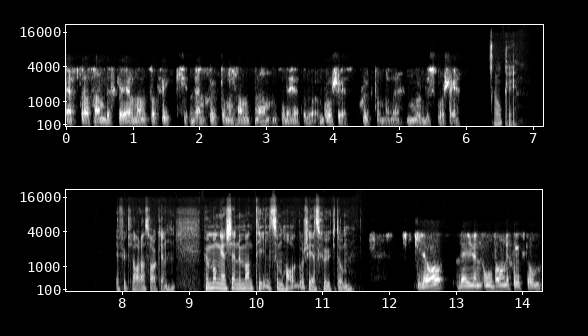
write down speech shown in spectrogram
efter att han beskrev den så fick den sjukdomen hans namn, så det heter då Gauchers sjukdom eller morbus Gaucher. Okej. Okay. Det förklarar saken. Hur många känner man till som har Gauchers sjukdom? Ja, det är ju en ovanlig sjukdom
